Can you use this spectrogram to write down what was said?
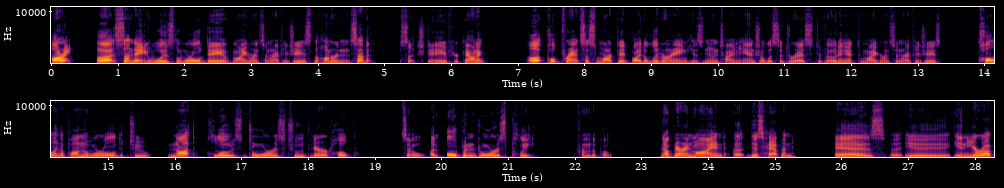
All right. Uh, Sunday was the World Day of Migrants and Refugees, the 107th such day, if you're counting. Uh, Pope Francis marked it by delivering his noontime Angelus address, devoting it to migrants and refugees, calling upon the world to not close doors to their hope. So, an open doors plea from the Pope. Now, bear in mind, uh, this happened as uh, in Europe,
